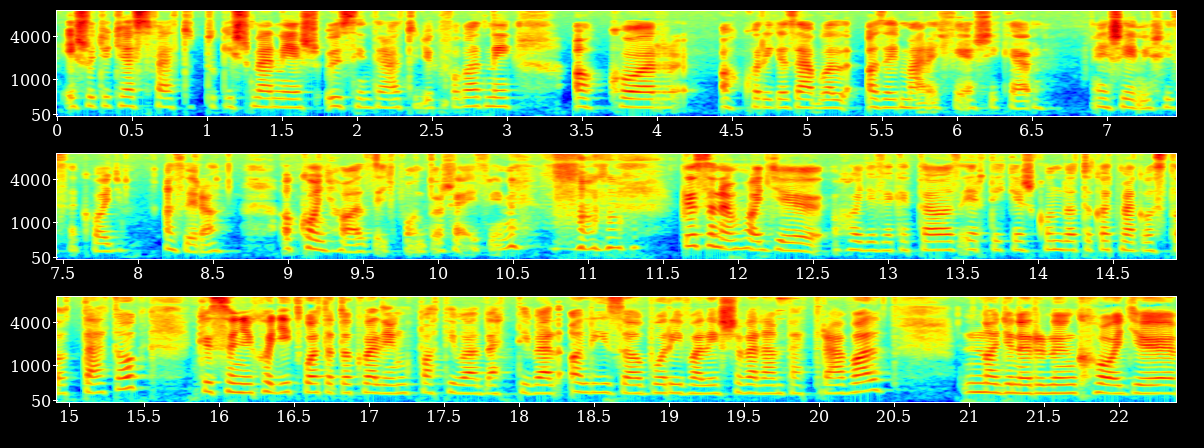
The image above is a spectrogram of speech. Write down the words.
és hogy, hogyha ezt fel tudtuk ismerni, és őszintén el tudjuk fogadni, akkor, akkor igazából az egy már egy fél siker. És én is hiszek, hogy azért a, a konyha az egy fontos helyszín. Köszönöm, hogy, hogy ezeket az értékes gondolatokat megosztottátok. Köszönjük, hogy itt voltatok velünk Patival, Bettivel, Aliza, Borival és velem Petrával. Nagyon örülünk, hogy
